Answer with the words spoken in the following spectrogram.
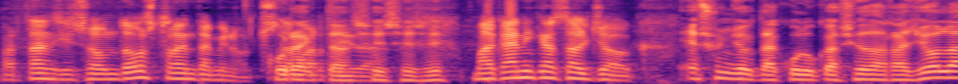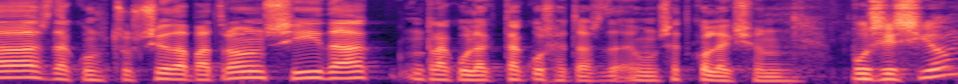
Per tant, si som dos, 30 minuts Correcte, de partida. sí, sí, sí. Mecàniques del joc. És un joc de col·locació de rajoles, de construcció de patrons i de recol·lectar cosetes, un set collection. Posició?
